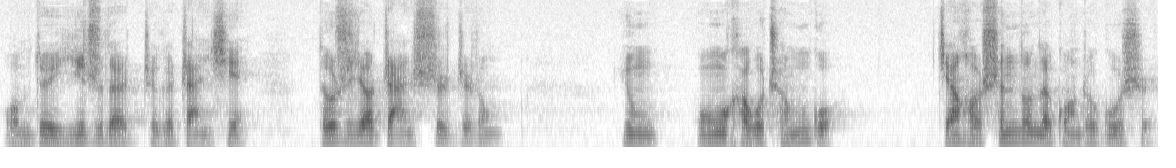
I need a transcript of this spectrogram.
我们对遗址的这个展现，都是要展示这种用文物考古成果讲好生动的广州故事。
